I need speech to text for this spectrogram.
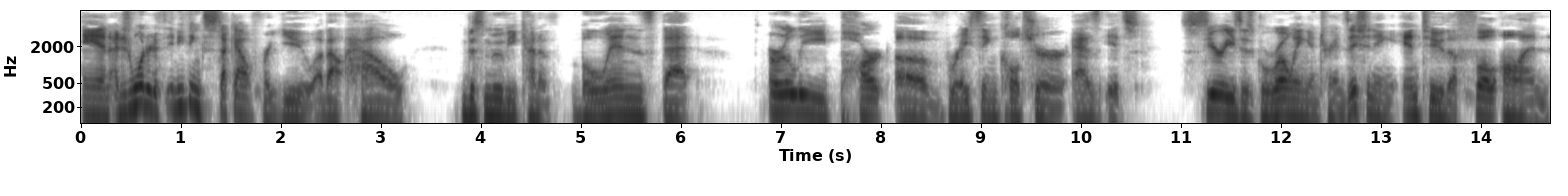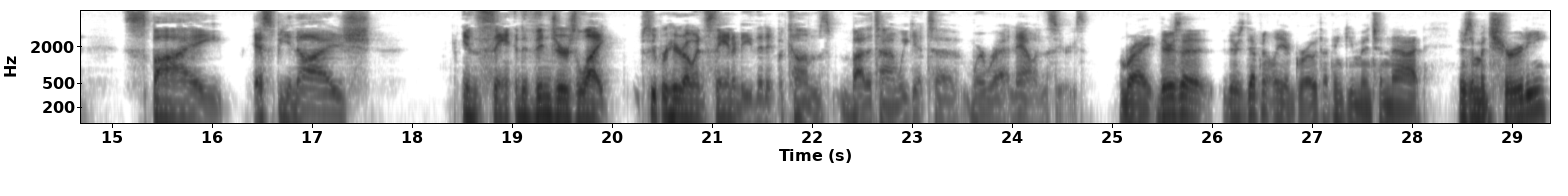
And I just wondered if anything stuck out for you about how this movie kind of blends that early part of racing culture as its series is growing and transitioning into the full on spy espionage insane Avengers like superhero insanity that it becomes by the time we get to where we're at now in the series. Right. There's a there's definitely a growth. I think you mentioned that. There's a maturity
